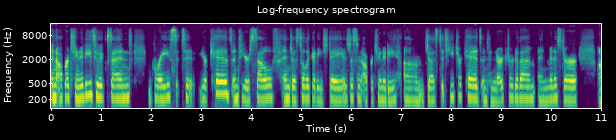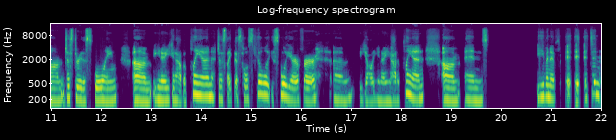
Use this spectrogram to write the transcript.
an opportunity to extend grace to your kids and to yourself and just to look at each day is just an opportunity um, just to teach your kids and to nurture to them and minister um, just through the schooling. Um, you know you can have a plan just like this whole school school year for um, y'all you know you had a plan um, and even if it, it, didn't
